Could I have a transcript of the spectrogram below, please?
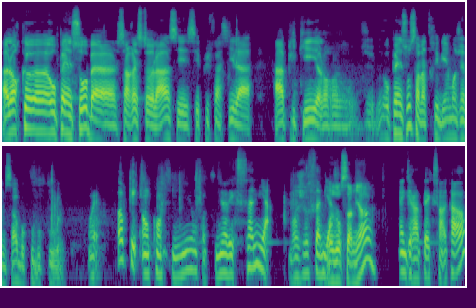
Alors qu'au pinceau, ben, ça reste là, c'est plus facile à, à appliquer. Alors, euh, je- au pinceau, ça va très bien. Moi, j'aime ça beaucoup, beaucoup. ouais. OK, on continue. On continue avec Sania. Bonjour, Sania. Bonjour Samia. Un grand texte encore.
